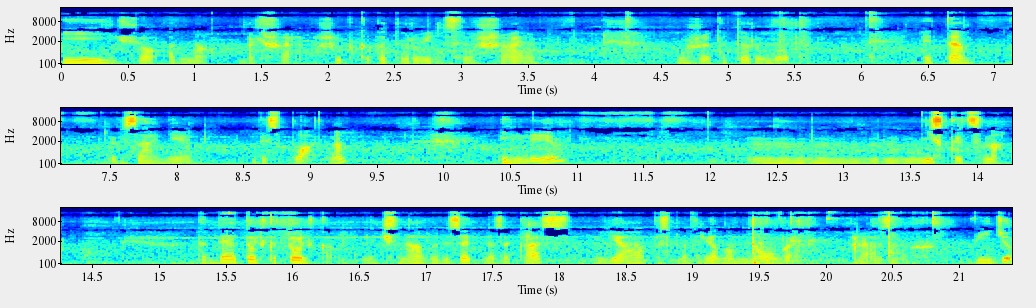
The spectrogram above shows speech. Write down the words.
И еще одна большая ошибка, которую я совершаю уже который год, это вязание бесплатно или низкая цена. Когда я только-только начинала вязать на заказ, я посмотрела много разных видео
